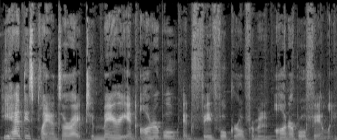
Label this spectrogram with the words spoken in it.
he had these plans, all right, to marry an honorable and faithful girl from an honorable family.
